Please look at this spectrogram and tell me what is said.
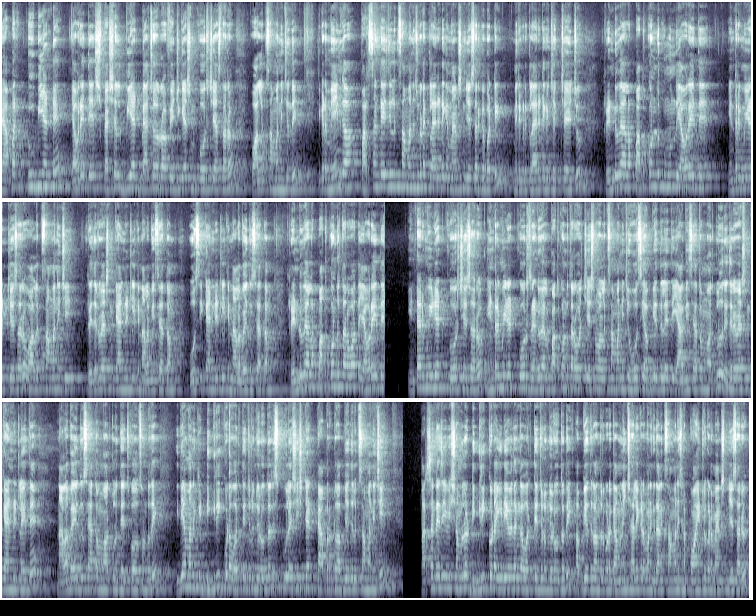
పేపర్ టూ బి అంటే ఎవరైతే special BEd bachelor of education course చేస్తారో వాళ్ళకి సంబంధించింది. ఇక్కడ మెయిన్గా పర్సంటేజీలకు సంబంధించి కూడా క్లారిటీగా మెన్షన్ చేశారు కాబట్టి మీరు ఇక్కడ క్లారిటీగా చెక్ చేయొచ్చు. రెండు వేల పదకొండుకు ముందు ఎవరైతే ఇంటర్మీడియట్ చేశారో వాళ్ళకి సంబంధించి రిజర్వేషన్ క్యాండిడేట్లకి నలభై శాతం ఓసీ క్యాండిడేట్లకి నలభై ఐదు శాతం. రెండు వేల పదకొండు తర్వాత ఎవరైతే ఇంటర్మీడియట్ కోర్స్ చేశారో ఇంటర్మీడియట్ కోర్స్ రెండు వేల పదకొండు తర్వాత చేసిన వాళ్ళకి సంబంధించి ఓసీ అభ్యర్థులు అయితే యాభై శాతం మార్కులు రిజర్వేషన్ క్యాండిడేట్లు అయితే నలభై ఐదు శాతం మార్కులు తెచ్చుకోవాల్సి ఉంటుంది. ఇదే మనకి డిగ్రీకి కూడా వర్తించడం జరుగుతుంది. స్కూల్ అసిస్టెంట్ పేపర్ టూ అభ్యర్థులకు సంబంధించి పర్సంటేజ్ విషయంలో డిగ్రీకి కూడా ఇదే విధంగా వర్తించడం జరుగుతుంది. అభ్యర్థులందరూ కూడా గమనించాలి. ఇక్కడ మనకి దానికి సంబంధించిన పాయింట్లు కూడా మెన్షన్ చేశారు.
